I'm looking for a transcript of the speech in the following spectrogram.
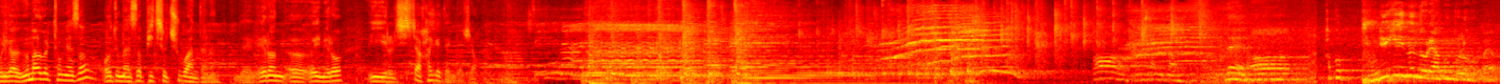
우리가 음악을 통해서 어둠에서 빛을 추구한다는 네, 이런 어, 의미로 이 일을 시작하게 된 거죠. 어. 아, 감사합니다. 네, 어, 한번 분위기 있는 노래 한번 불러볼까요?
